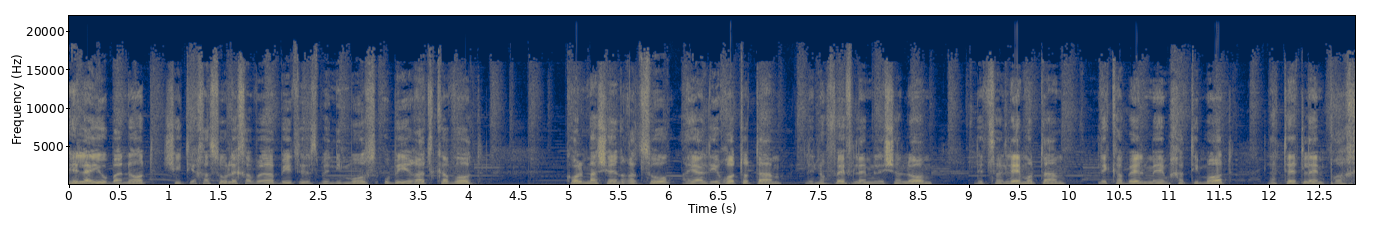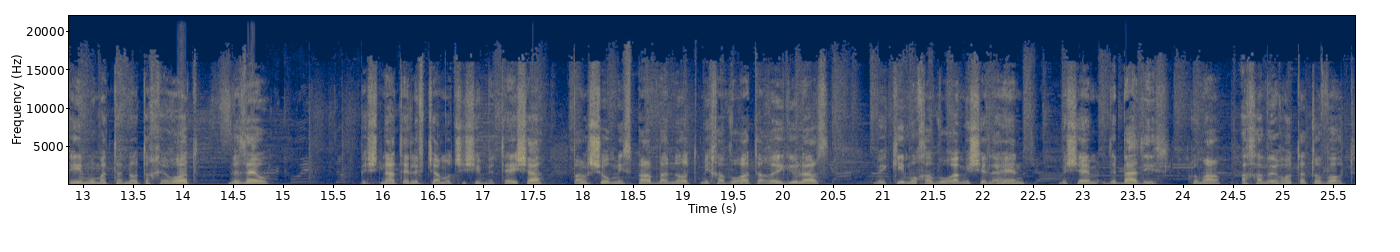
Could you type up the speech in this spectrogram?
אלה היו בנות שהתייחסו לחברי הביטלס בנימוס וביראת כבוד. כל מה שהן רצו היה לראות אותם, לנופף להם לשלום, לצלם אותם, לקבל מהם חתימות, לתת להם פרחים ומתנות אחרות, וזהו. בשנת 1969 פרשו מספר בנות מחבורת הרגולרס והקימו חבורה משלהן בשם The Buddies, כלומר החברות הטובות.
